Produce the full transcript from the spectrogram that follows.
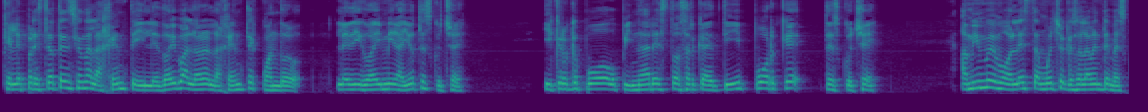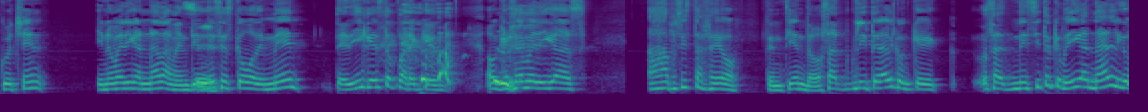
que le presté atención a la gente y le doy valor a la gente cuando le digo, hey, mira, yo te escuché. Y creo que puedo opinar esto acerca de ti porque te escuché. A mí me molesta mucho que solamente me escuchen y no me digan nada, ¿me entiendes? Es como de, men, te dije esto para que, aunque sea me digas, ah, pues sí está feo, te entiendo. O sea, literal con que, o sea, necesito que me digan algo.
